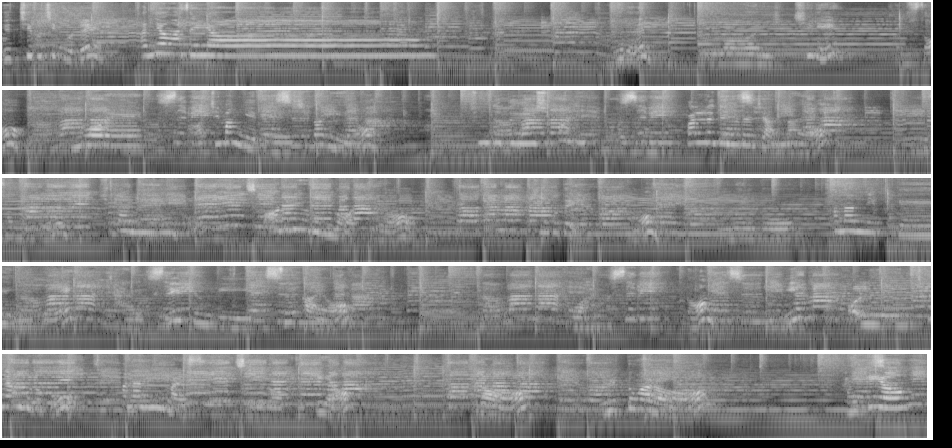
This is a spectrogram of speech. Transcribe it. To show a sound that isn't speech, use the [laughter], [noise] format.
유튜브 친구들 안녕하세요. 오늘은 6월 27일 벌써 6월의 마지막 예배 시간이에요. 친구들 시간이 너무 빠르게 흐르지 않나요? 드릴 준비 됐을까요? 와, 그럼 우리 얼른 찬양 부르고 하나님 말씀 들으러 갈게요. 그럼 율동하러 갈게요.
